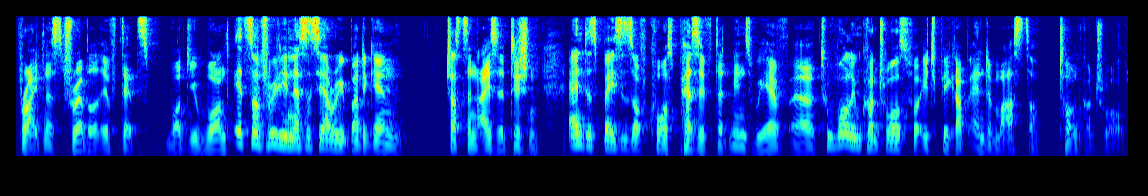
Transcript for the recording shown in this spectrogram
brightness treble if that's what you want. It's not really necessary but again just a nice addition. And this bass is of course passive that means we have uh, two volume controls for each pickup and a master tone control.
